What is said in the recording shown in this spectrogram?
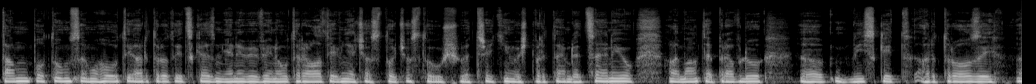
tam potom se mohou ty artrotické změny vyvinout relativně často, často už ve třetím, ve čtvrtém decéniu, ale máte pravdu, eh, výskyt artrózy eh,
